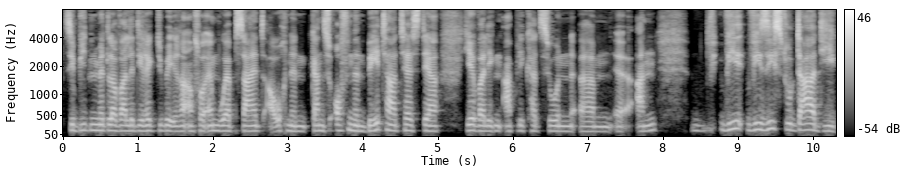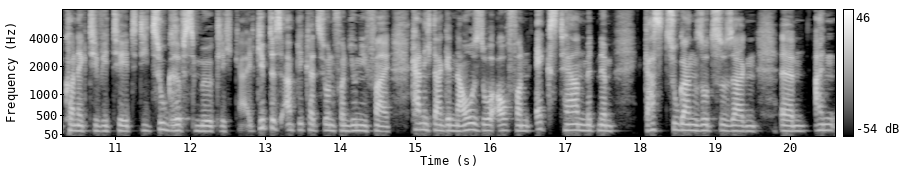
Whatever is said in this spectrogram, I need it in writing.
Sie bieten mittlerweile direkt über ihre AVM-Website auch einen ganz offenen Beta-Test der jeweiligen Applikationen ähm, äh, an. Wie, wie siehst du da die Konnektivität, die Zugriffsmöglichkeit? Gibt es Applikationen von Unify? Kann ich da genauso auch von extern mit einem Gastzugang sozusagen, ähm, ein,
